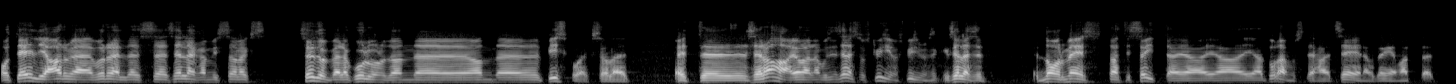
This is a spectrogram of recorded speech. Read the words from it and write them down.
hotelliarve võrreldes sellega, mis oleks sõidu peale kulunud, on, äh, on äh, pisku, eks ole, et, et see raha ei ole nagu siin selles suhtes küsimus, küsimus ikkagi selles, et et noor mees tahtis sõita ja, ja, ja tulemust teha, et see nagu tegemata, et,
